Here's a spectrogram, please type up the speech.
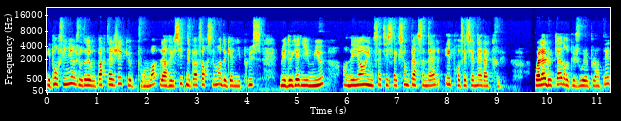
Et pour finir, je voudrais vous partager que pour moi, la réussite n'est pas forcément de gagner plus, mais de gagner mieux en ayant une satisfaction personnelle et professionnelle accrue. Voilà le cadre que je voulais planter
